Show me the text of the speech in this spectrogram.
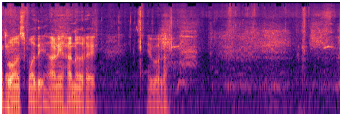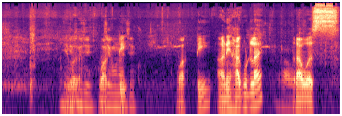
प्रॉन्समध्ये आणि हा नर आहे. हे बघा. हे बघा तुझे वाकटी. वाकटी. आणि हा कुठला आहे? रावस.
